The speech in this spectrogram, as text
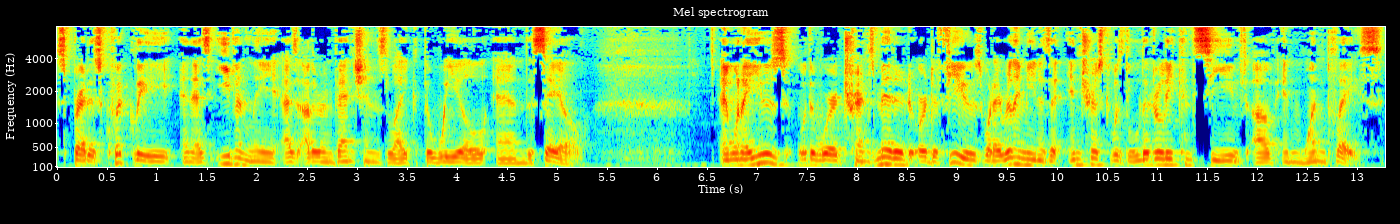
spread as quickly and as evenly as other inventions like the wheel and the sail. And when I use the word transmitted or diffused, what I really mean is that interest was literally conceived of in one place,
